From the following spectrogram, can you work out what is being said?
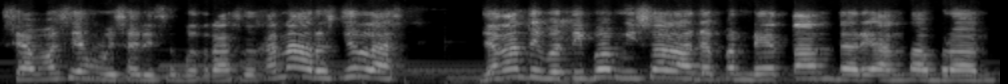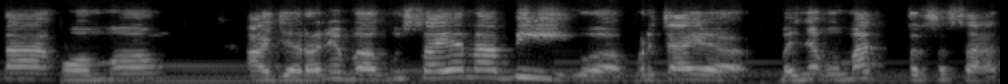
siapa sih yang bisa disebut rasul? Karena harus jelas. Jangan tiba-tiba misal ada pendeta dari anta beranta ngomong ajarannya bagus, saya nabi, wah percaya banyak umat tersesat.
